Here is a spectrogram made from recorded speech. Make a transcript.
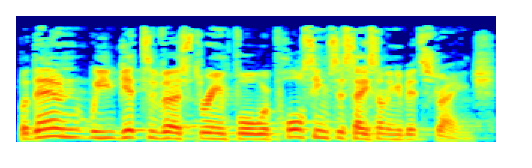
But then we get to verse 3 and 4 where Paul seems to say something a bit strange.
